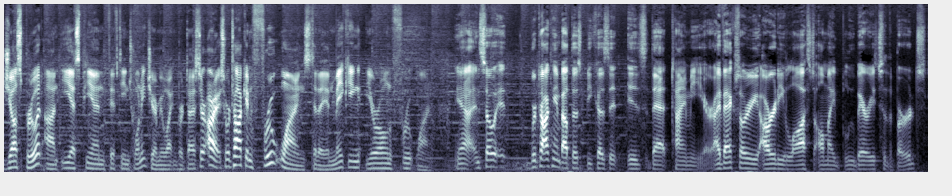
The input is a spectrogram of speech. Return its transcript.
Just Brew It on ESPN 1520. Jeremy White and Bert Deister. All right, so we're talking fruit wines today and making your own fruit wine. Yeah, and so it, we're talking about this because it is that time of year. I've actually already lost all my blueberries to the birds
